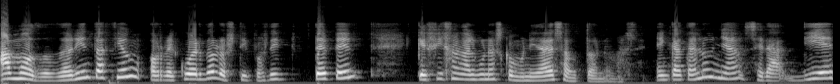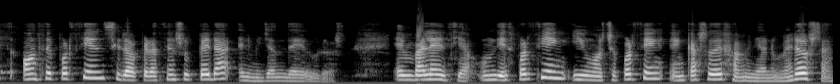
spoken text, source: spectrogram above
A modo de orientación os recuerdo los tipos de ITP que fijan algunas comunidades autónomas. En Cataluña será 10-11% si la operación supera el millón de euros. En Valencia un 10% y un 8% en caso de familia numerosa.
